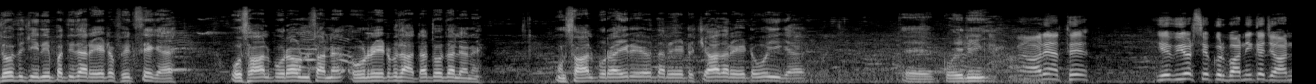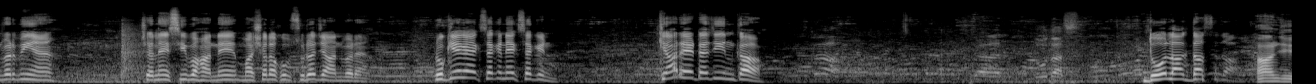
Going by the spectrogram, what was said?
ਦੁੱਧ ਚੀਨੀ ਪੱਤੀ ਦਾ ਰੇਟ ਫਿਕਸ ਹੈਗਾ। ਉਹ ਸਾਲ ਪੂਰਾ ਹੁਣ ਸਾਨੂੰ ਹੁਣ ਰੇਟ ਵਧਾਤਾ ਦੁੱਧ ਵਾਲਿਆਂ ਨੇ। ਹੁਣ ਸਾਲ ਪੂਰਾ ਹੀ ਰੇਟ ਚਾਹ ਦਾ ਰੇਟ ਉਹ ਹੀ ਗਿਆ ਤੇ ਕੋਈ ਨਹੀਂ। ਮੈਂ ਆ ਰਿਹਾ ਇੱਥੇ। ये व्यूअर से कुर्बानी के जानवर भी हैं। चलें इसी बहाने माशाल्लाह खूबसूरत जानवर हैं। रुकिएगा एक सेकंड एक सेकंड क्या रेट है जी इनका? दो दस। दो लाख दस हज़ार। हाँ जी।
